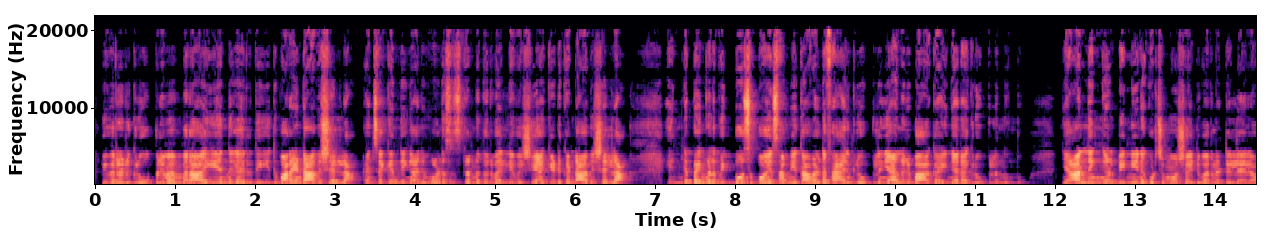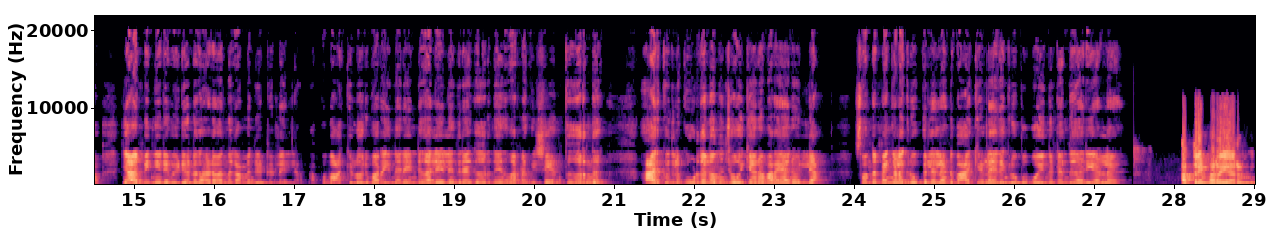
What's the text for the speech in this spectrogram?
അപ്പോൾ ഇവരൊരു ഗ്രൂപ്പിൽ മെമ്പറായി എന്ന് കരുതി ഇത് പറയേണ്ട ആവശ്യമില്ല. ആൻഡ് സെക്കൻഡ് തിങ് അനുമോളുടെ സിസ്റ്ററിന് ഇതൊരു വലിയ വിഷയമാക്കി എടുക്കേണ്ട ആവശ്യമില്ല. എന്റെ പെങ്ങൾ ബിഗ് ബോസ് പോയ സമയത്ത് അവളുടെ ഫാൻ ഗ്രൂപ്പിൽ ഞാനൊരു ഭാഗമായി ഞാൻ ആ ഗ്രൂപ്പിൽ നിന്നു. ഞാൻ നിങ്ങൾ ബിന്നീനെ കുറിച്ച് മോശമായിട്ട് പറഞ്ഞിട്ടില്ലല്ലോ. ഞാൻ ബിന്നീന്റെ വീഡിയോന്റെ താഴെ വന്ന് കമന്റ് ഇട്ടിട്ടില്ല. അപ്പോൾ ബാക്കിയുള്ളവർ പറയുന്നതിന് എന്റെ തലയിൽ എന്തിനാണ് കയറുന്നതെന്ന് പറഞ്ഞ വിഷയം തീർന്ന്. ആർക്കും ഇതിൽ കൂടുതലൊന്നും ചോദിക്കാനോ പറയാനോ ഇല്ല. സ്വന്തം പെങ്ങളെ ഗ്രൂപ്പിലല്ലാണ്ട് ബാക്കിയുള്ള ഏതെങ്കിലും ഗ്രൂപ്പ് പോയി എന്നിട്ട് എന്ത് കാര്യമുള്ള അത്രയും പറയാറുള്ളൂ.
